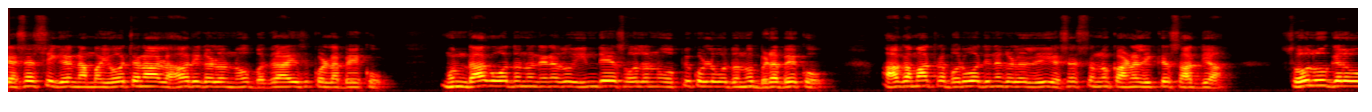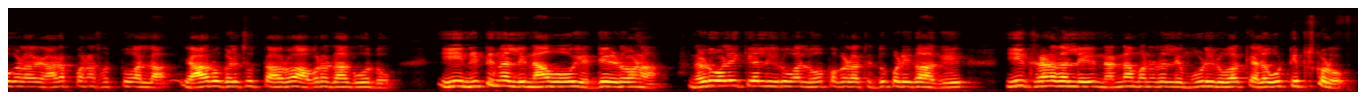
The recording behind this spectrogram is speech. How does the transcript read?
ಯಶಸ್ಸಿಗೆ ನಮ್ಮ ಯೋಚನಾ ಲಹರಿಗಳನ್ನು ಬದಲಾಯಿಸಿಕೊಳ್ಳಬೇಕು. ಮುಂದಾಗುವುದನ್ನು ನೆನೆದು ಹಿಂದೆ ಸೋಲನ್ನು ಒಪ್ಪಿಕೊಳ್ಳುವುದನ್ನು ಬಿಡಬೇಕು. ಆಗ ಮಾತ್ರ ಬರುವ ದಿನಗಳಲ್ಲಿ ಯಶಸ್ಸನ್ನು ಕಾಣಲಿಕ್ಕೆ ಸಾಧ್ಯ. ಸೋಲು ಗೆಲುವುಗಳ ಯಾರಪ್ಪನ ಸೊತ್ತು ಅಲ್ಲ, ಯಾರು ಗಳಿಸುತ್ತಾರೋ ಅವರದಾಗುವುದು. ಈ ನಿಟ್ಟಿನಲ್ಲಿ ನಾವು ಹೆಜ್ಜೆ ಇಡೋಣ. ನಡವಳಿಕೆಯಲ್ಲಿ ಇರುವ ಲೋಪಗಳ ತಿದ್ದುಪಡಿಗಾಗಿ ಈ ಕ್ಷಣದಲ್ಲಿ ನನ್ನ ಮನದಲ್ಲಿ ಮೂಡಿರುವ ಕೆಲವು ಟಿಪ್ಸ್ಗಳು.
